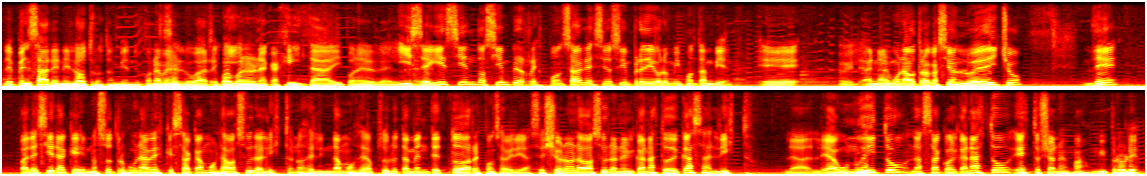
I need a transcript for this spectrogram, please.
de pensar en el otro también, de ponerme en el lugar. Se puede poner una cajita y poner el... Y seguir siendo siempre responsables, yo siempre digo lo mismo también. Eh, en alguna otra ocasión lo he dicho, de pareciera que nosotros una vez que sacamos la basura, listo, nos delindamos de absolutamente toda responsabilidad. Se llenó la basura en el canasto de casa, listo. Le hago un nudito, la saco al canasto, esto ya no es más mi problema.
